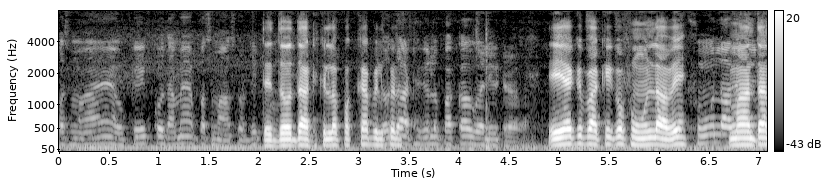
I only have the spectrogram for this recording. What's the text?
ਪਸਮਾ ਹੈ ਓਕੇ ਇੱਕੋ ਦਾ ਮੈਂ ਪਸਮਾ ਸੁੱਟ ਤੇ ਦਿੱਤੀ ਦੁੱਧ 8 ਕਿਲੋ ਪੱਕਾ ਬਿਲਕੁਲ? 8 ਕਿਲੋ ਪੱਕਾ ਹੋਊਗਾ ਲੀਟਰ ਵਾਲਾ। ਇਹ ਆ ਕਿ ਬਾਕੀ ਕੋ ਫੋਨ ਲਾਵੇ ਫੋਨ ਲਾ ਮਾਨਤਾ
